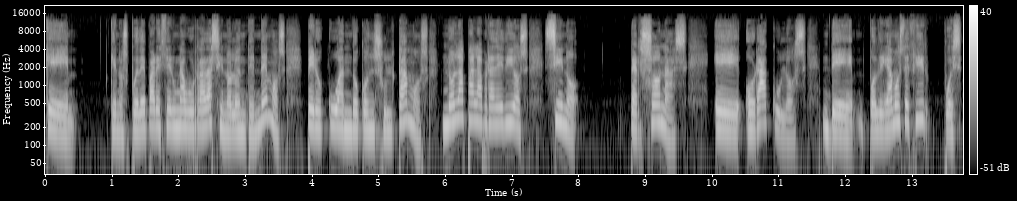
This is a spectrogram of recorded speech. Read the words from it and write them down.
que, que nos puede parecer una burrada si no lo entendemos, pero cuando consultamos no la palabra de Dios, sino personas, eh, oráculos de, podríamos decir, pues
